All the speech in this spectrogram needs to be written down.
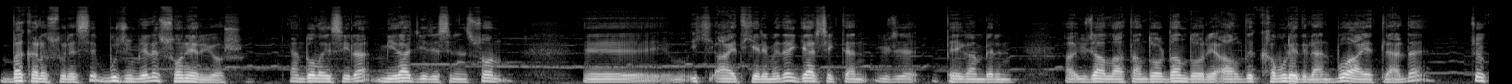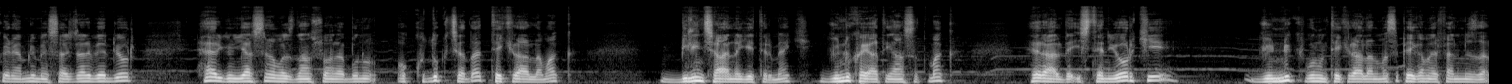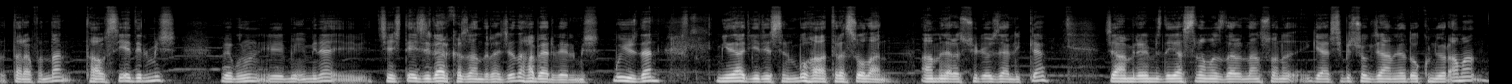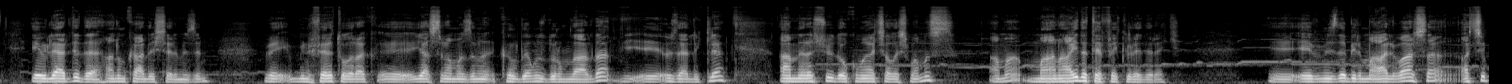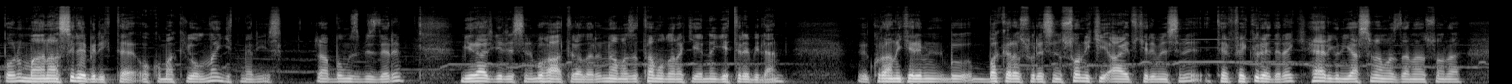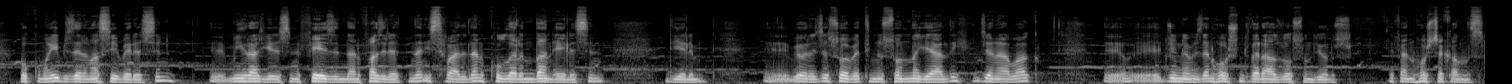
Bakara suresi bu cümleyle son eriyor. Yani dolayısıyla Miraç gecesinin son e, iki ayet-i kerimede gerçekten Yüce Peygamber'in Yüce Allah'tan doğrudan doğruya aldığı kabul edilen bu ayetlerde çok önemli mesajlar veriliyor. Her gün yatsı namazından sonra bunu okudukça da tekrarlamak, bilinç haline getirmek, günlük hayatı yansıtmak herhalde isteniyor ki günlük bunun tekrarlanması Peygamber Efendimiz tarafından tavsiye edilmiş ve bunun e, mümine çeşitli ecirler kazandıracağı da haber verilmiş. Bu yüzden Miraç gecesinin bu hatırası olan Ahmet Resulü özellikle camilerimizde yatsı namazlarından sonra gerçi birçok camilerde okunuyor ama evlerde de hanım kardeşlerimizin ve münferit olarak e, yatsı namazını kıldığımız durumlarda e, özellikle Ahmet Resulü okumaya çalışmamız ama manayı da tefekkür ederek e, evimizde bir maal varsa açıp onu manasıyla birlikte okumak yoluna gitmeliyiz. Rabbimiz bizleri Miraç gecesinin bu hatıraları namazı tam olarak yerine getirebilen, e, Kur'an-ı Kerim'in bu Bakara suresinin son iki ayet kelimesini tefekkür ederek her gün yatsı namazlarından sonra okumayı bizlere nasip eylesin. E, Miraç gecesinin feyzinden, faziletinden istifade eden kullarından eylesin diyelim. E, böylece sohbetimin sonuna geldik. Cenab-ı Hak cümlemizden hoşnut ve razı olsun diyoruz. Efendim hoşçakalınız.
